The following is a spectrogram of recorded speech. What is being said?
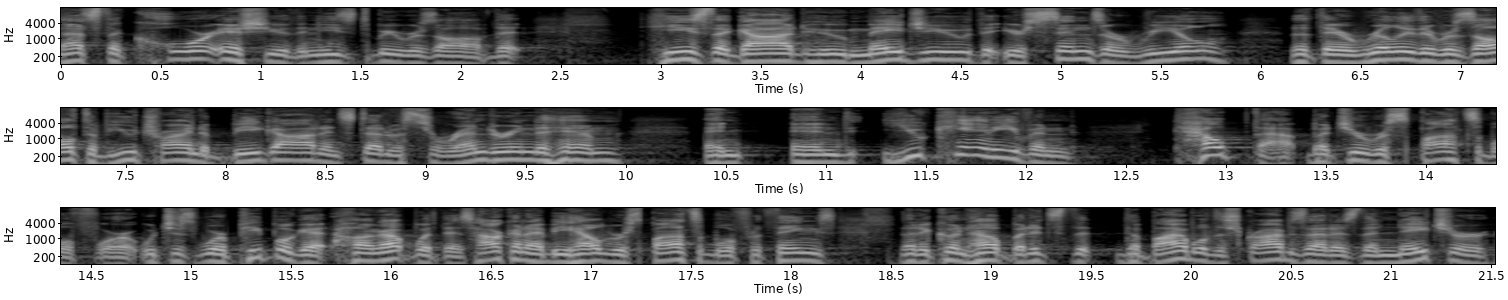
That's the core issue that needs to be resolved that He's the God who made you, that your sins are real, that they're really the result of you trying to be God instead of surrendering to Him. And, and you can't even help that, but you're responsible for it, which is where people get hung up with this. How can I be held responsible for things that I couldn't help? But it's the, the Bible describes that as the nature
